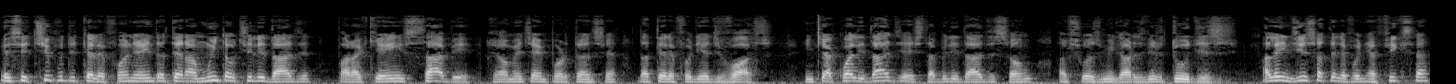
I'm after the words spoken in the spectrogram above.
esse tipo de telefone ainda terá muita utilidade para quem sabe realmente a importância da telefonia de voz em que a qualidade e a estabilidade são as suas melhores virtudes. Além disso, a telefonia fixa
